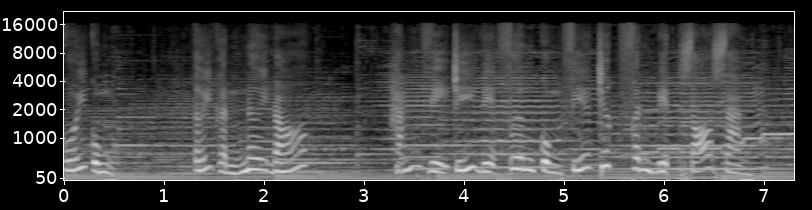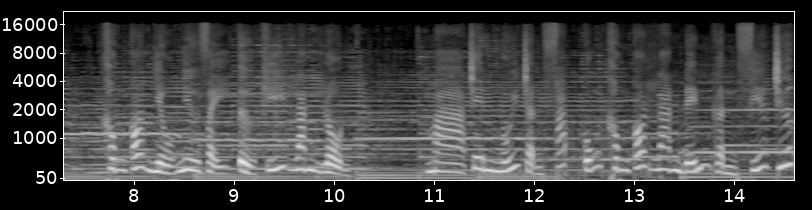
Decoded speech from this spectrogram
Cuối cùng Tới gần nơi đó. Hắn vị trí địa phương cùng phía trước phân biệt rõ ràng. Không có nhiều như vậy tử khí lăn lộn, Mà trên núi trận pháp cũng không có lan đến gần phía trước.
